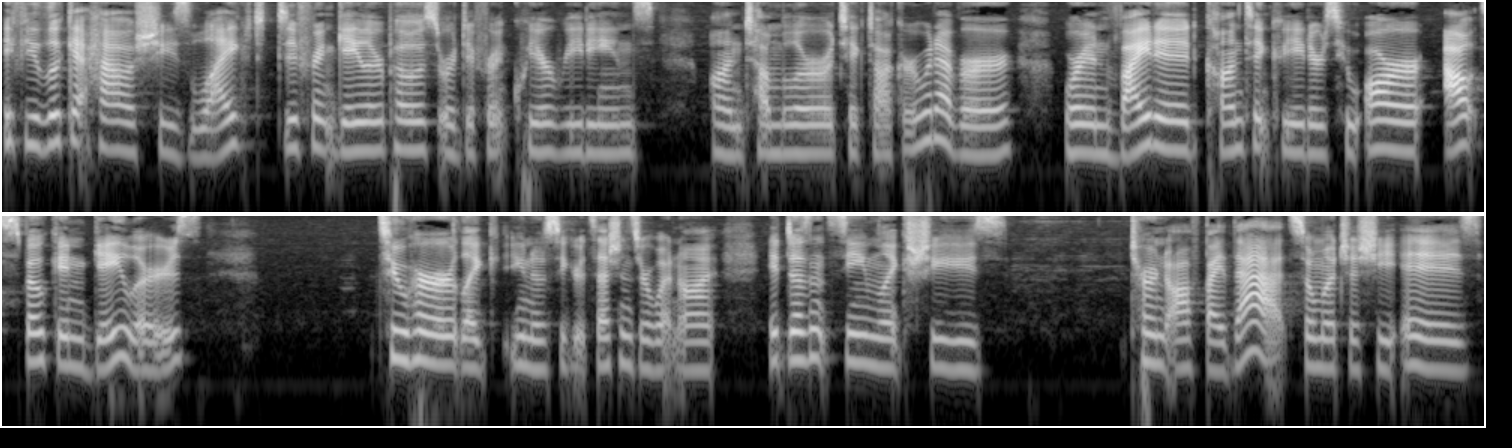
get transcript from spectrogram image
if you look at how she's liked different Gaylor posts or different queer readings, on Tumblr or TikTok or whatever, or invited content creators who are outspoken Gaylors to her, like, you know, secret sessions or whatnot, it doesn't seem like she's turned off by that so much as she is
